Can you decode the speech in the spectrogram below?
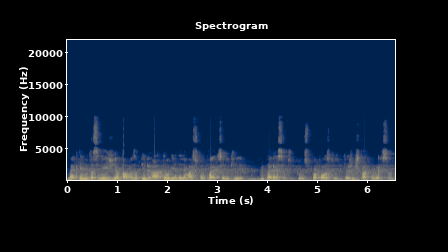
né, que tem muita sinergia tal, mas a, a teoria dele é mais complexa do que interessa aqui para os propósitos do que a gente está conversando.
